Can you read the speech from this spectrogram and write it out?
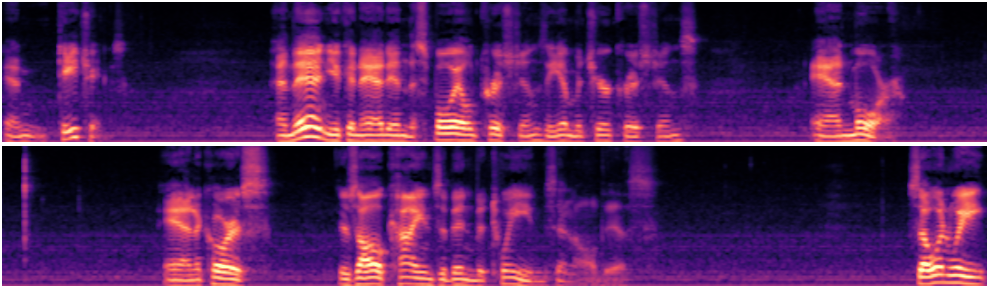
and teachings. And then you can add in the spoiled Christians, the immature Christians, and more. And of course, there's all kinds of in betweens in all this. So when we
